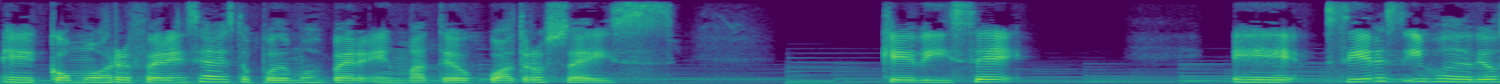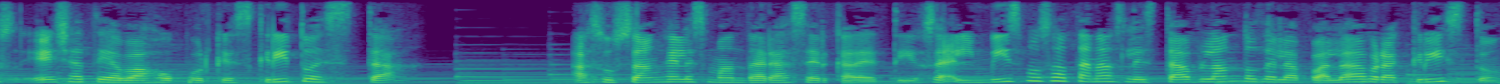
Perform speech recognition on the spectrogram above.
eh, como referencia a esto podemos ver en Mateo 4:6 que dice, si eres hijo de Dios, échate abajo, porque escrito está, a sus ángeles mandará cerca de ti. O sea, el mismo Satanás le está hablando de la palabra Cristo,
